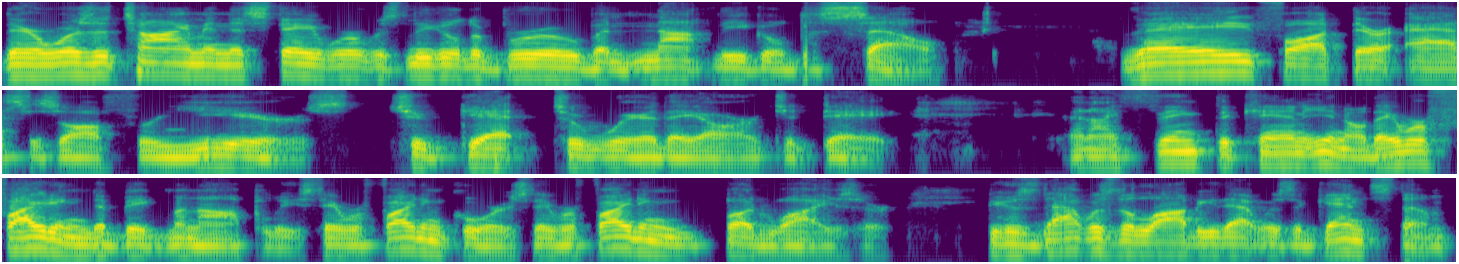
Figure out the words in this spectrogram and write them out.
There was a time in the state where it was legal to brew, but not legal to sell. They fought their asses off for years to get to where they are today. And I think the can, you know, they were fighting the big monopolies. They were fighting Coors. They were fighting Budweiser because that was the lobby that was against them.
